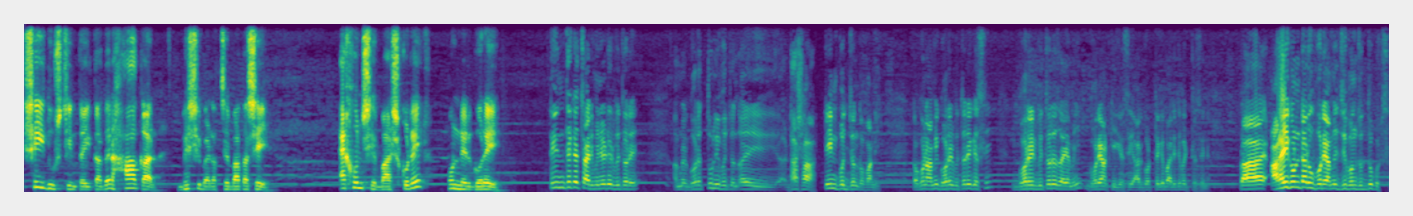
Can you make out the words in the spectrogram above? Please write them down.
সেই দুশ্চিন্তাই তাদের হাহাকার ভেসে বেড়াচ্ছে বাতাসে। এখন সে বাস করে অন্যের ঘরে। তিন থেকে চার মিনিটের ভিতরে আপনার ঘরের তুলি পর্যন্ত, এই ঢাসা, টিন পর্যন্ত পানি। তখন আমি ঘরের ভিতরে গেছি, ঘরের ভিতরে যাই আমি, ঘরে আটকে গেছি, আর ঘর থেকে বাড়িতে পারতেছি না। প্রায় আড়াই ঘণ্টার উপরে আমি জীবন যুদ্ধ করছি।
